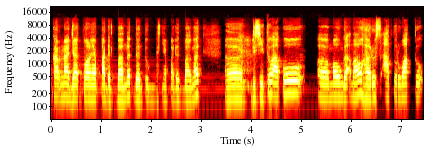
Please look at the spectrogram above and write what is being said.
karena jadwalnya padat banget dan tugasnya padat banget, eh, di situ aku eh, mau nggak mau harus atur waktu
